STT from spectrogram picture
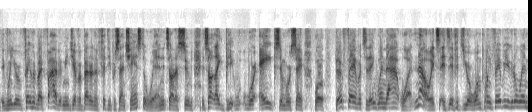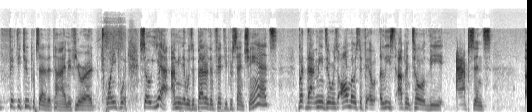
When you're favored by five, it means you have a better than 50% chance to win. It's not assumed. It's not like we're apes and we're saying, well, they're favorites, so they win that one. No, it's, it's if it's your one point favor, you're going to win 52% of the time. If you're a 20 point, so yeah, I mean, it was a better than 50% chance, but that means it was almost a, at least up until the absence, uh,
